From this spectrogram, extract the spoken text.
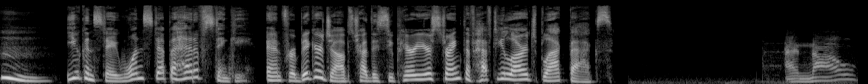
hmm, you can stay one step ahead of stinky. And for bigger jobs, try the superior strength of Hefty Large Black Bags. And now,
